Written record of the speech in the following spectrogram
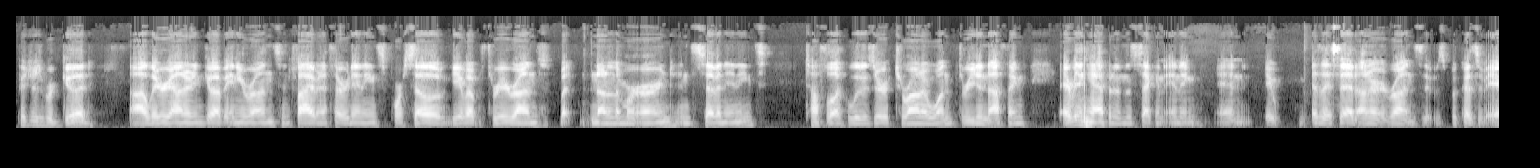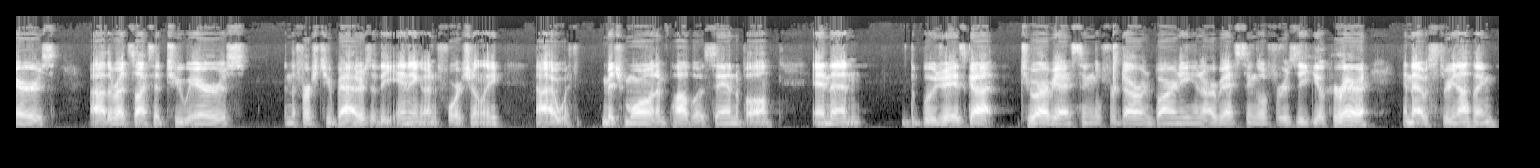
pitchers were good. Uh, Liriano didn't give up any runs in five and a third innings. Porcello gave up three runs, but none of them were earned in seven innings. Tough luck loser. Toronto won three to nothing. Everything happened in the second inning, and it, as I said, unearned runs. It was because of errors. Uh, the Red Sox had two errors in the first two batters of the inning, unfortunately, uh, with Mitch Moreland and Pablo Sandoval. And then the Blue Jays got two RBI single for Darwin Barney and RBI single for Ezequiel Carrera, and that was three nothing.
